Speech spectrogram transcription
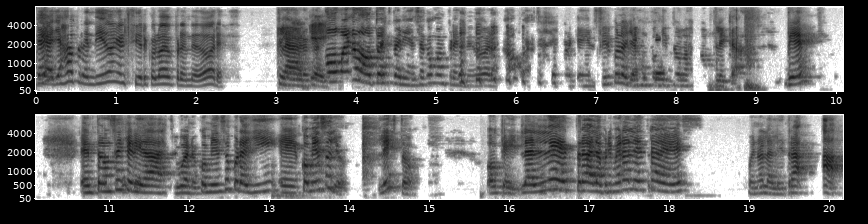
que hayas aprendido en el círculo de emprendedores. Claro, o bueno, tu experiencia como emprendedora, porque en el círculo ya es un poquito más complicado. Bien, entonces, querida Astrid, bueno, comienzo por allí, eh, comienzo yo, ¿listo? Ok, la letra, la primera letra es, bueno, la letra A.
